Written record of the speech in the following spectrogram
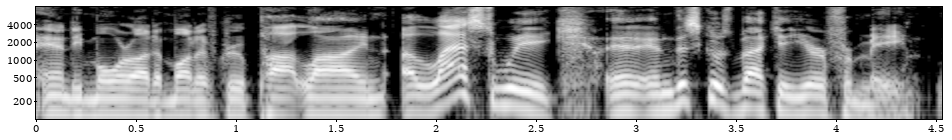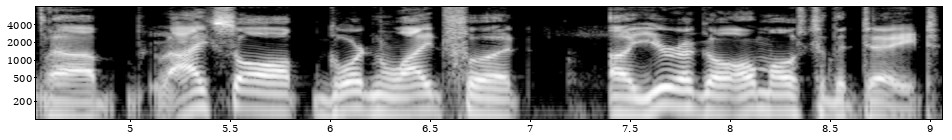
Andy Mohr Automotive Group hotline, uh, last week, and, this goes back a year for me. Uh, I saw Gordon Lightfoot a year ago, almost to the date,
